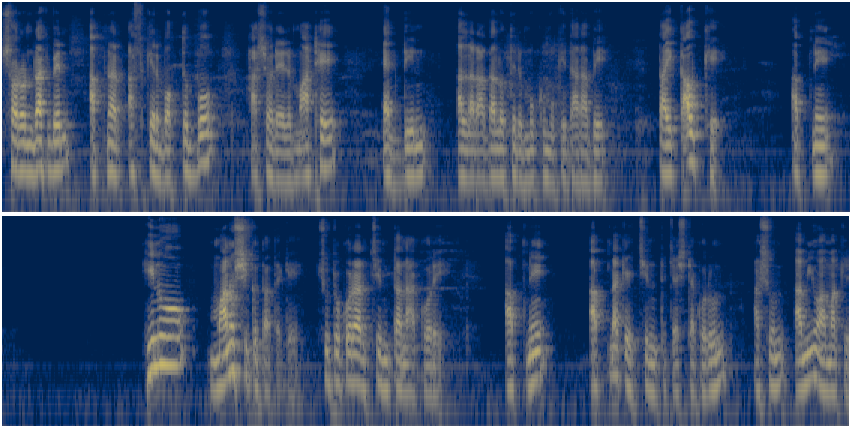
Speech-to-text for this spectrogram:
স্মরণ রাখবেন, আপনার আজকের বক্তব্য হাসরের মাঠে একদিন আল্লাহর আদালতের মুখোমুখি দাঁড়াবে। তাই কাউকে আপনি হীন মানসিকতা থেকে ছোটো করার চিন্তা না করে আপনি আপনাকে চিনতে চেষ্টা করুন। আসুন, আমিও আমাকে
